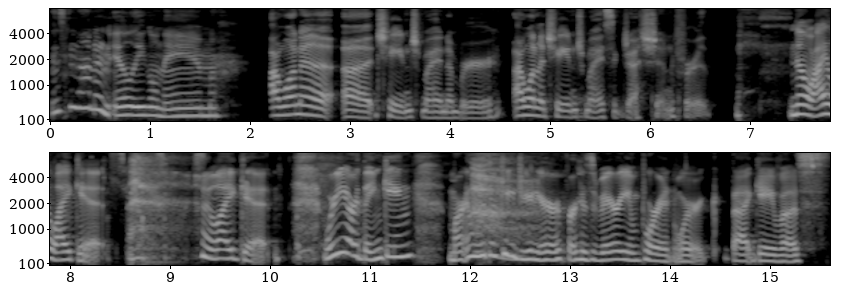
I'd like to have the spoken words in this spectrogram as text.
Isn't that an illegal name? I want to uh, change my number. I want to change my suggestion for. No, I like it. I like it. We are thanking Martin Luther King Jr. for his very important work that gave us.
